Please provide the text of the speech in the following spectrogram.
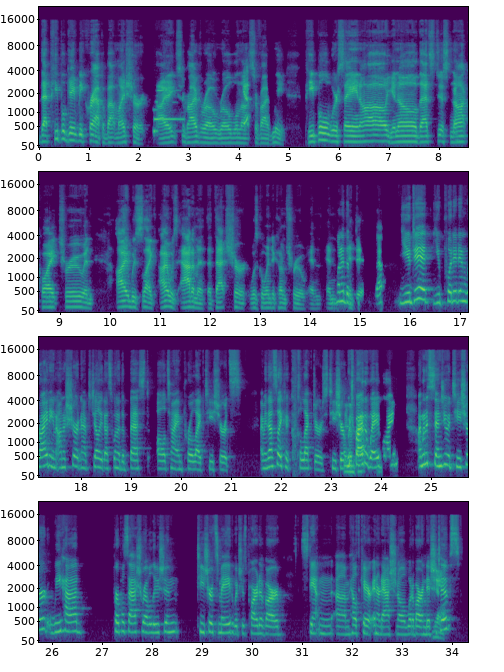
that people gave me crap about my shirt. I survive roe. Roe will not yep. survive me. People were saying oh you know that's just not quite true and I was like, I was adamant that that shirt was going to come true, and and one of the, it did. Yep, you did. You put it in writing on a shirt, and I have to tell you, that's one of the best all-time pro-life T-shirts. I mean, that's like a collector's T-shirt. which, by the way, Brian, I'm going to send you a T-shirt. We had Purple Sash Revolution T-shirts made, which is part of our Stanton um, Healthcare International, one of our initiatives. Yeah.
